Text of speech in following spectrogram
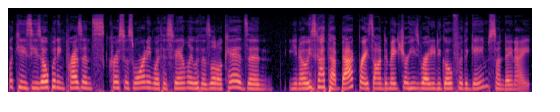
look he's he's opening presents christmas morning with his family with his little kids and you know he's got that back brace on to make sure he's ready to go for the game sunday night.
